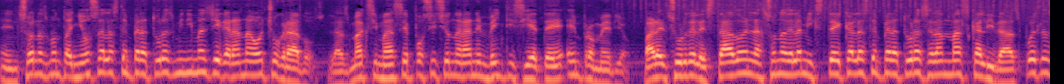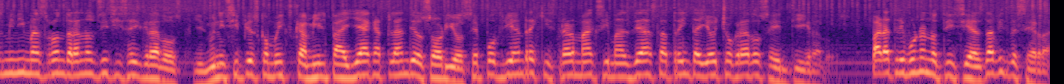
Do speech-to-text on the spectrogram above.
en zonas montañosas las temperaturas mínimas llegarán a 8 grados. Las máximas se posicionarán en 27 en promedio. Para el sur del estado, en la zona de la Mixteca las temperaturas serán más cálidas, pues las mínimas rondarán los 16 grados, y en municipios como Ixcamilpa y Agatlán de Osorio se podrían registrar máximas de hasta 38 grados centígrados. Para Tribuna Noticias, David Becerra.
